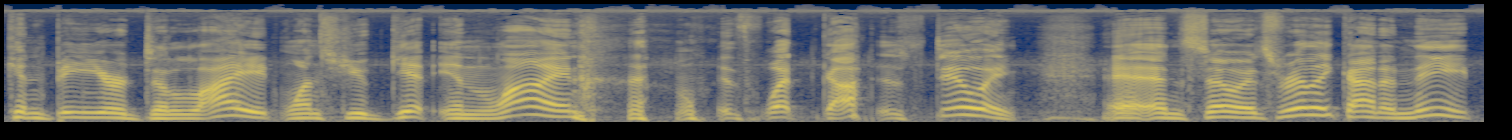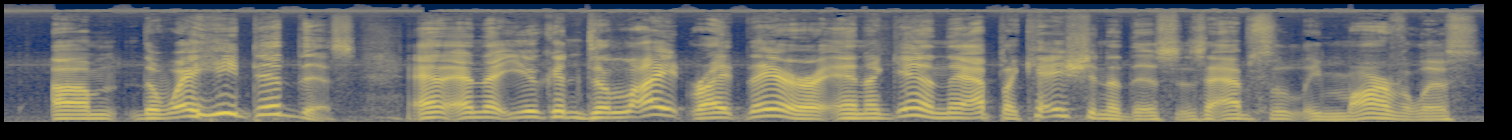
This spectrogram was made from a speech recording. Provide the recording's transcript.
can be your delight once you get in line with what God is doing. And so it's really kind of neat um, the way he did this, and, and that you can delight right there. And again, the application of this is absolutely marvelous,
